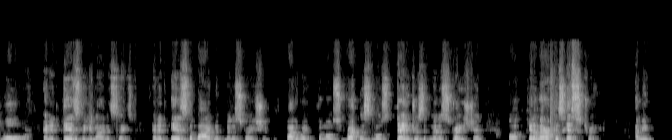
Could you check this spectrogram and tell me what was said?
war. And it is the United States and it is the Biden administration. By the way, the most reckless, the most dangerous administration uh, in America's history. I mean,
